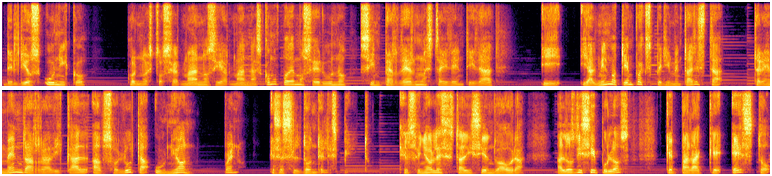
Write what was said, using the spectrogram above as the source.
del Dios único, con nuestros hermanos y hermanas, cómo podemos ser uno sin perder nuestra identidad y, y al mismo tiempo experimentar esta tremenda, radical, absoluta unión. Bueno, ese es el don del Espíritu. El Señor les está diciendo ahora a los discípulos que para que esto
